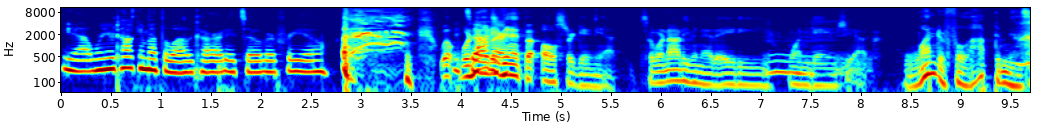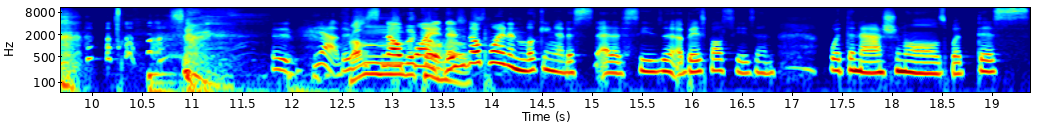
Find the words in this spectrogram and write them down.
Yeah, when you're talking about the wild card, it's over for you. Well, It's we're not over. even at the All Star game yet, so we're not even at 81 games yet. Wonderful optimism. Uh, yeah, there's From just no the point. There's no point in looking at a at a season, a baseball season, with the Nationals, with this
